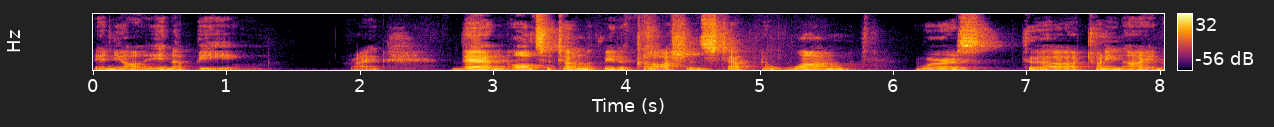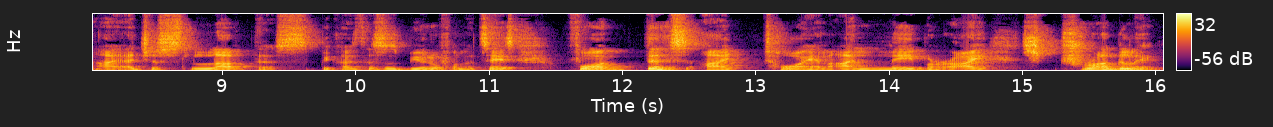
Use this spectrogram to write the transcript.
in your inner being right? Then also turn with me to Colossians chapter 1, verse uh, 29. I, I just love this because this is beautiful. It says, For this I toil, I labor, I struggling,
